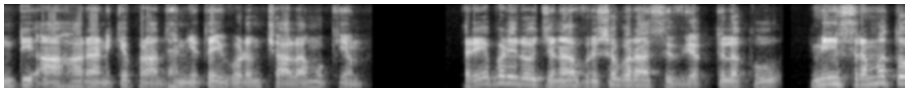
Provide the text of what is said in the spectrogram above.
ఇంటి ఆహారానికి ప్రాధాన్యత ఇవ్వడం చాలా ముఖ్యం. రేపటి రోజున వృషభ రాశి వ్యక్తులకు మీ శ్రమతో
